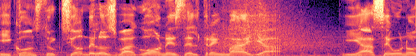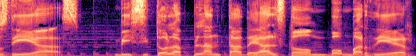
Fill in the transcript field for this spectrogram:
y construcción de los vagones del tren Maya y hace unos días visitó la planta de Alstom Bombardier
